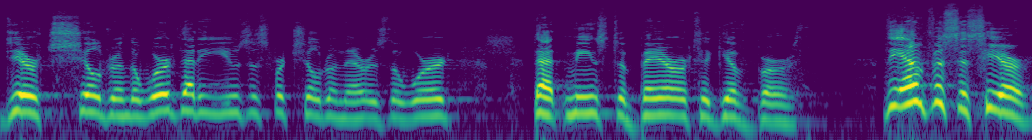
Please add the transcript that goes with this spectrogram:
dear children, the word that he uses for children there is the word that means to bear or to give birth. The emphasis here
